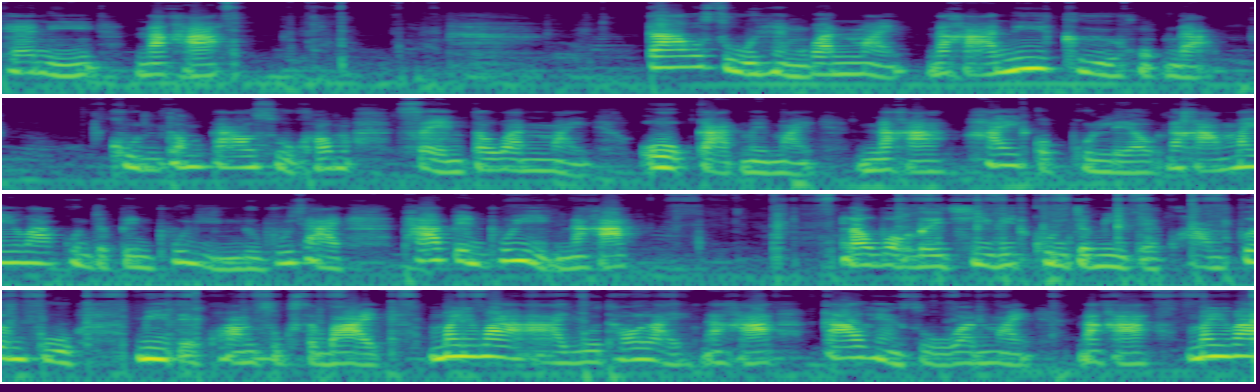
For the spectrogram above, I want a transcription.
แค่นี้นะคะ ก้าวสู่แห่งวันใหม่นะคะ นี่คือหกดาบคุณต้องก้าวสู่เข้ามาแสงตะวันใหม่ โอกาสใหม่ ๆนะคะ ให้กับคุณแล้วนะคะ ไม่ว่าคุณจะเป็นผู้หญิงหรือผู้ชาย ถ้าเป็นผู้หญิงนะคะ เราบอกเลยชีวิตคุณจะมีแต่ความเฟื่องฟู มีแต่ความสุขสบาย ไม่ว่าอายุเท่าไหร่นะคะก้าวแห่งสู่วันใหม่นะคะ ไม่ว่า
